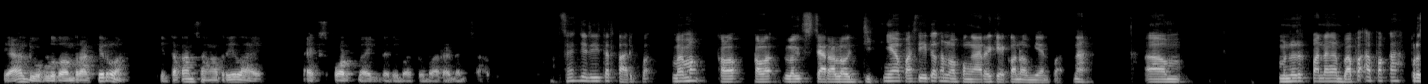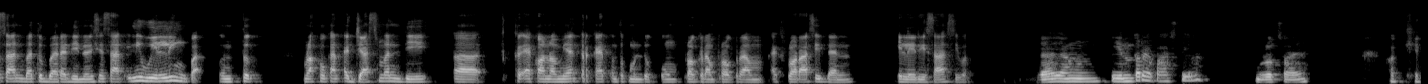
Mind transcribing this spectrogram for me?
ya 20 tahun terakhir lah, kita kan sangat rely ekspor baik dari batu bara dan sawit. Saya jadi tertarik, Pak. Memang kalau kalau secara logiknya pasti itu akan mempengaruhi keekonomian, Pak. Nah, um, menurut pandangan Bapak, apakah perusahaan batu bara di Indonesia saat ini willing, Pak, untuk melakukan adjustment di uh, keekonomian terkait untuk mendukung program-program eksplorasi dan hilirisasi, Pak? Ya, yang pinter ya pastilah, menurut saya. Oke. Okay.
